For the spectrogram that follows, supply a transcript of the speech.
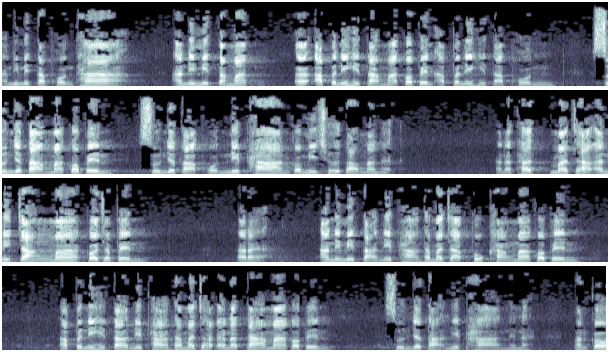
อนิมิตตผลถ้าอนิมิตตมรรคอัปปณิหิตมรรคก็เป็นอัปปณิหิตผล สุญญตามรรคก็เป็น สุญญตาผลนิพพานก็มีชื่อตามนั้นแหละนะถ้ามาจากอนิจจังมากก็จะเป็นอะไรอนิมิตตานิพพานถ้ามาจากทุกขังมากก็เป็น อัปปนิหิตานิพพาน ถ้ามาจากอนัตตามากก็เป็นสุญญตานิพพานเนี่ยนะมันก็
